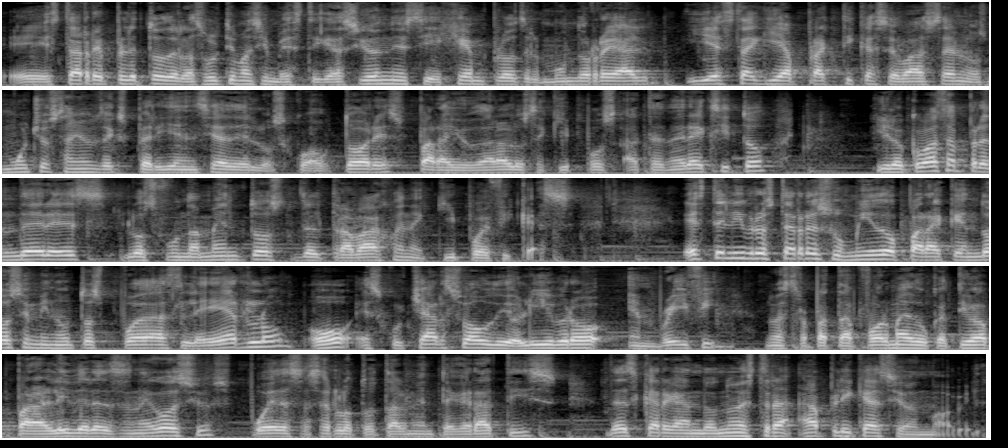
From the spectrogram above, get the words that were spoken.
Eh, está repleto de las últimas investigaciones y ejemplos del mundo real y esta guía práctica se basa en los muchos años de experiencia de los coautores para ayudar a los equipos a tener éxito y lo que vas a aprender es los fundamentos del trabajo en equipo eficaz. Este libro está resumido para que en 12 minutos puedas leerlo o escuchar su audiolibro en Briefy, nuestra plataforma educativa para líderes de negocios. Puedes hacerlo totalmente gratis descargando nuestra aplicación móvil.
